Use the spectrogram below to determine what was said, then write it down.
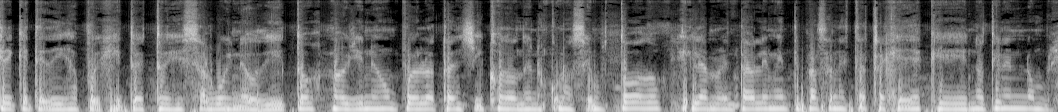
quiere que te diga, pues hijito, esto es algo inaudito. No viene a un pueblo tan chico donde nos conocemos todos y lamentablemente pasan estas tragedias que no tienen nombre,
